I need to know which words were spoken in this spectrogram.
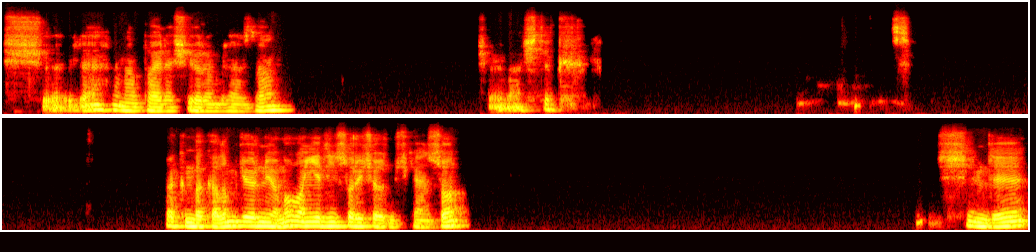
Şöyle hemen paylaşıyorum birazdan. Şöyle açtık. Bakın bakalım görünüyor mu? 17. soruyu çözmüştük en son. Şimdi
